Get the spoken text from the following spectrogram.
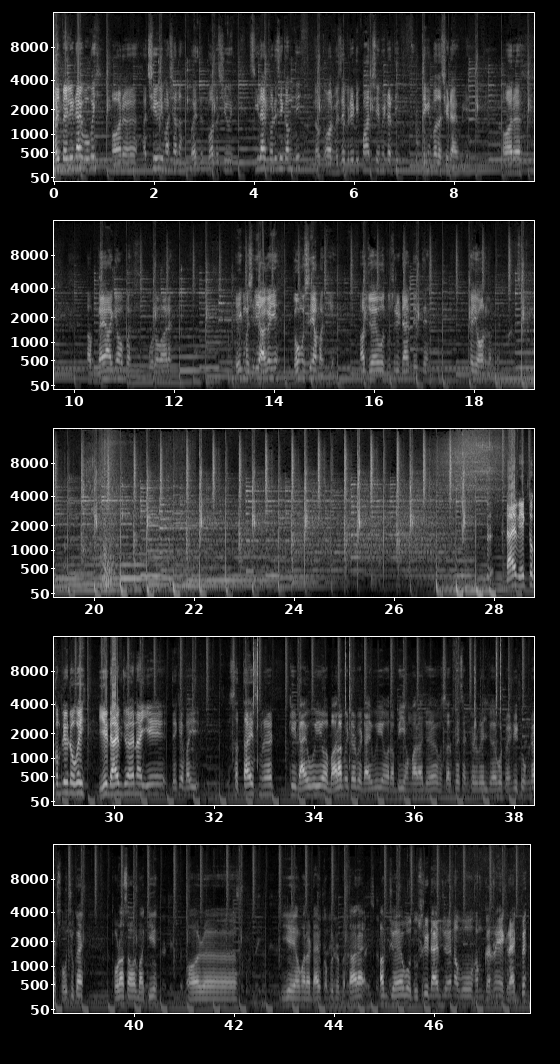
भाई, पहली डाइव हो गई और अच्छी हुई, माशाल्लाह। बहुत बहुत अच्छी हुई। सी लाइफ थोड़ी सी कम थी और विजिबिलिटी पाँच छः मीटर थी, लेकिन बहुत अच्छी डाइव हुई है। और अब मैं आ गया ऊपर, वो लोग आ रहे हैं। एक मछली आ गई है, दो मछलियाँ बाकी है। अब जो है वो दूसरी डाइव देखते हैं, कहीं और करते हैं। डाइव एक तो कंप्लीट हो गई। ये डाइव जो है ना, ये देखे भाई 27 मिनट की डाइव हुई और 12 मीटर पे डाइव हुई और अभी हमारा जो है वो सरफेस इंटरवेल जो है वो 22 मिनट्स हो चुका है। थोड़ा सा और बाकी है। और ये हमारा डाइव कंप्यूटर बता रहा है। अब जो है वो दूसरी डाइव जो है ना, वो हम कर रहे हैं एक रैक पे।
